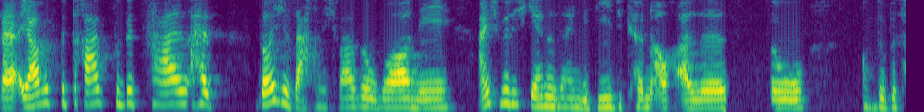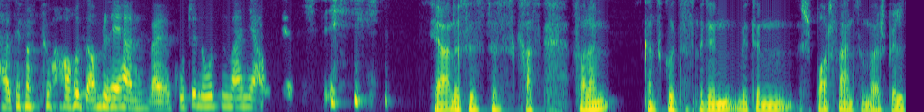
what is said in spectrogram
Jahresbetrag zu bezahlen, halt solche Sachen. Ich war so, boah, nee, eigentlich würde ich gerne sein wie die, die können auch alles so und du bist halt immer zu Hause am Lernen, weil gute Noten waren ja auch sehr wichtig. Ja, das ist, das ist krass. Vor allem ganz kurz das mit den, mit dem Sportverein zum Beispiel.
